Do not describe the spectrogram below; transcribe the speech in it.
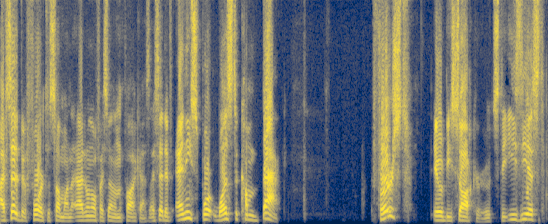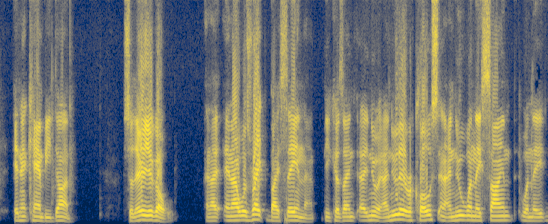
I've said it before to someone. I don't know if I said it on the podcast. I said if any sport was to come back, first it would be soccer. It's the easiest and it can be done. So there you go. And I and I was right by saying that because I, I knew it. I knew they were close and I knew when they signed when they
